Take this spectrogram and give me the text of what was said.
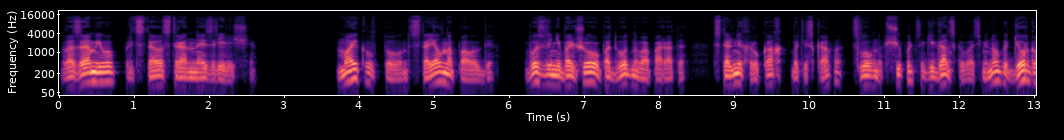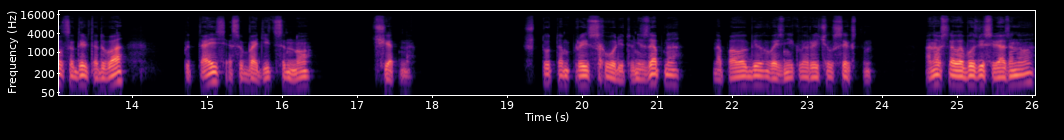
Глазам его предстало странное зрелище. Майкл Толланд стоял на палубе, возле небольшого подводного аппарата, стальных руках батискафа, словно в щупальца гигантского осьминога, дергался Дельта-2, пытаясь освободиться, но тщетно. Что там происходит? Внезапно на палубе возникла Рэйчел Секстон. Она встала возле связанного,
